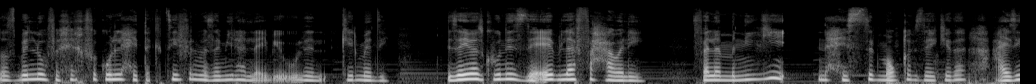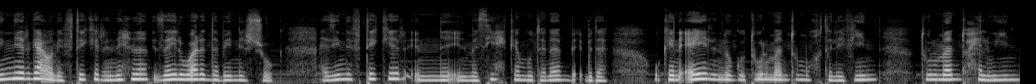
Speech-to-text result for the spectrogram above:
نصبين له فخاخ في كل حتة. كتير في المزامير هنلاقيه بيقول الكلمة دي. زي ما تكون الذئاب لفة حواليه. فلما نيجي نحس بموقف زي كده. عايزين نرجع ونفتكر إن إحنا زي الوردة بين الشوك. عايزين نفتكر إن المسيح كان متنبئ بده وكان قايل إنكم طول ما أنتم مختلفين طول ما أنتم حلوين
